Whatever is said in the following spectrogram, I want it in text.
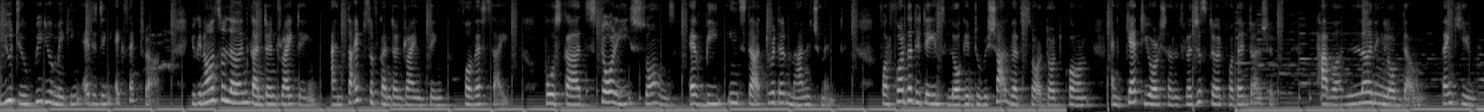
YouTube video making editing etcetera you can also learn content writing and types of content writing for website postcards, stories, songs, FB, Insta, Twitter management. For further details, log into vishalwebstore.com and get yourself registered for the internship. Have a learning lockdown. Thank you.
